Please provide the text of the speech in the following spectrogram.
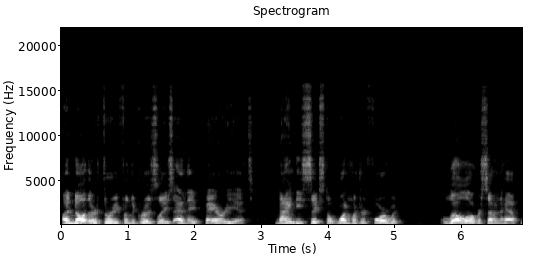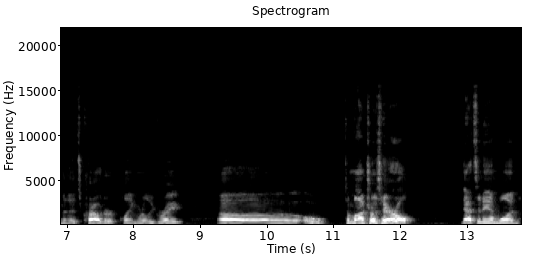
Another three from the Grizzlies, and they bury it. 96 to 104 with a little over seven and a half minutes. Crowder playing really great. Uh, oh, to Montrezl Harrell. That's an and one.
